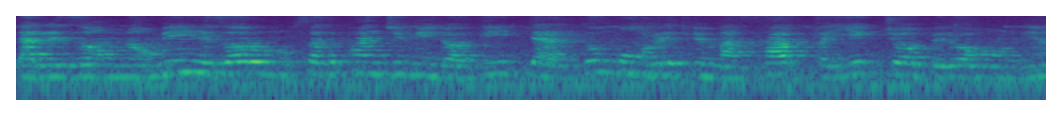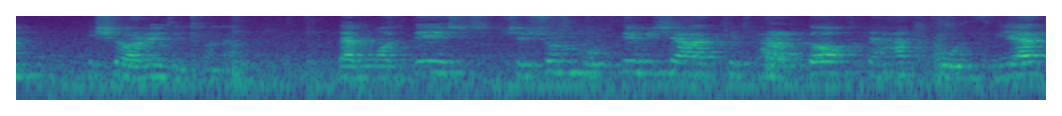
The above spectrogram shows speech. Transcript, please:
در نظامنامه 1905 میلادی در دو مورد به مذهب و یک جا به روحانیان اشاره می کند. در ماده ششم گفته می شود که پرداخت حق عضویت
